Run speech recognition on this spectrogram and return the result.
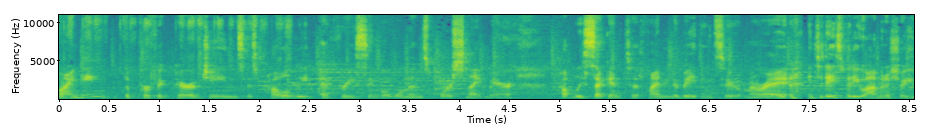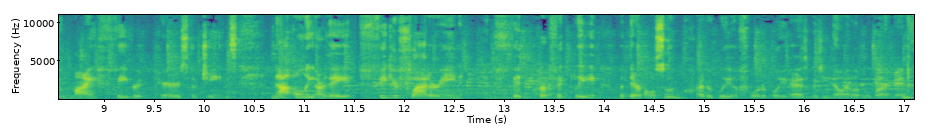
Finding the perfect pair of jeans is probably every single woman's worst nightmare. Probably second to finding a bathing suit, am I right? In today's video, I'm gonna show you my favorite pairs of jeans. Not only are they figure flattering and fit perfectly, but they're also incredibly affordable, you guys, because you know I love a bargain.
